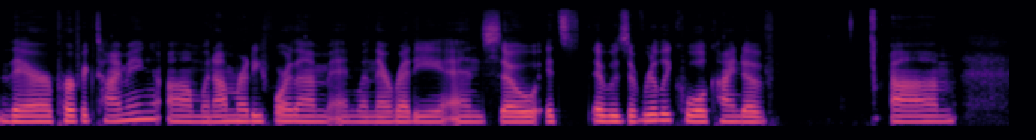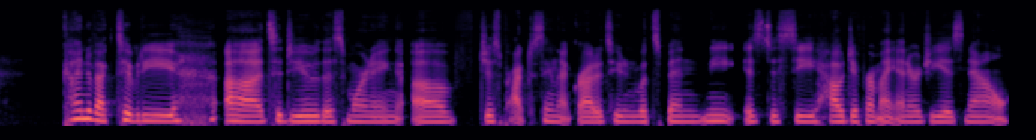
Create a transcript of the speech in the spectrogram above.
their perfect timing um, when I'm ready for them and when they're ready. And so it's it was a really cool kind of um, kind of activity uh, to do this morning of just practicing that gratitude. And what's been neat is to see how different my energy is now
